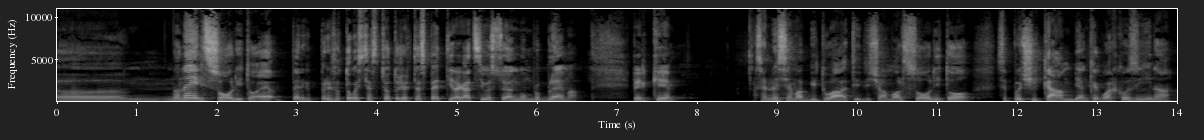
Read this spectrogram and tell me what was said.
Uh, non è il solito, eh? per, per, sotto, questi, sotto certi aspetti, ragazzi, questo è anche un problema perché se noi siamo abituati, diciamo, al solito, se poi ci cambia anche qualcosina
